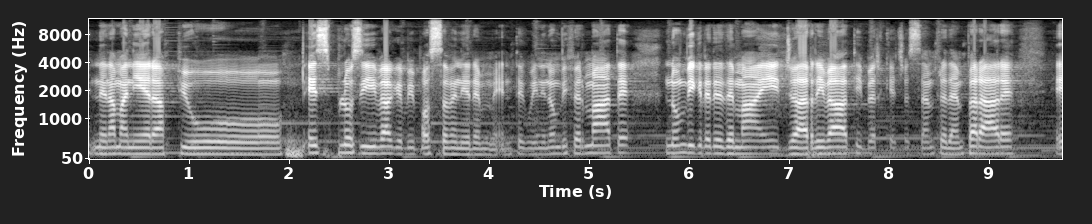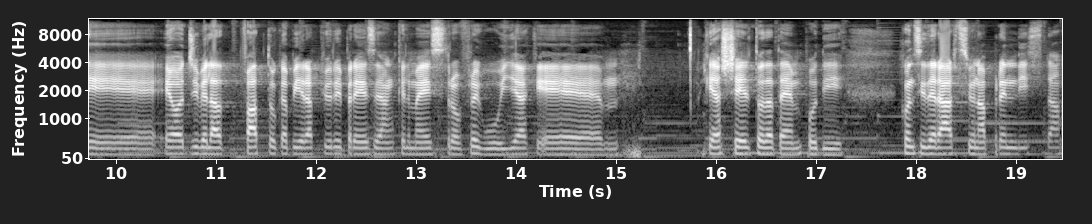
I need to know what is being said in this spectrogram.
nella maniera più esplosiva che vi possa venire in mente. Quindi non vi fermate, non vi credete mai già arrivati perché c'è sempre da imparare e, e oggi ve l'ha fatto capire a più riprese anche il maestro Freguglia che che ha scelto da tempo di considerarsi un apprendista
